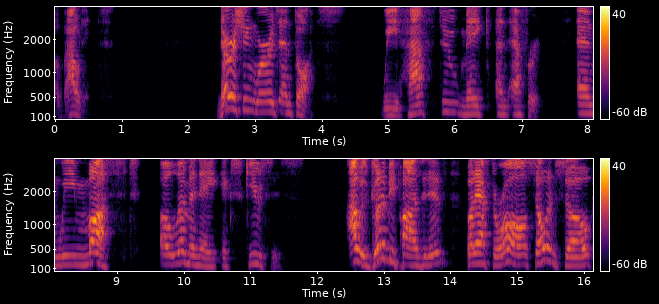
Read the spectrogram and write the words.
about it. Nourishing words and thoughts. We have to make an effort, and we must eliminate excuses. I was going to be positive. But after all, so and so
